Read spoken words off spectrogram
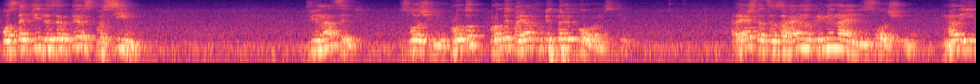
По статті дезертирство 7. 12 злочинів проти порядку підпорядкованості. Решта це загальнокримінальні злочини. У мене їх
